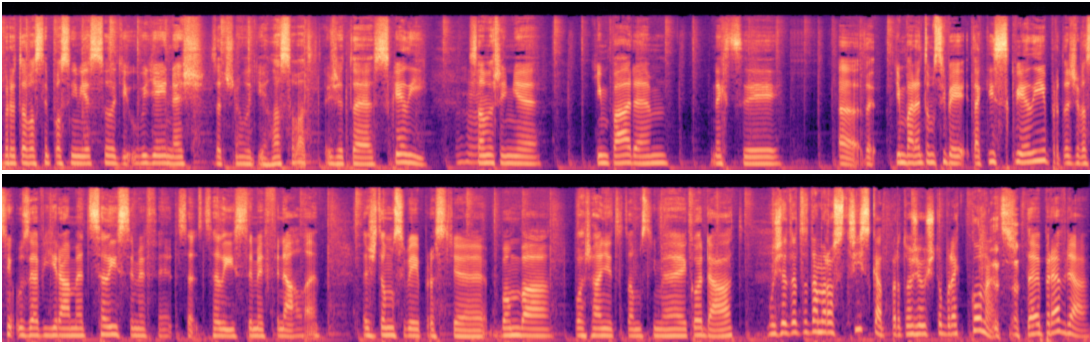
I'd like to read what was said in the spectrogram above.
bude to vlastně poslední věc, co lidi uvidějí, než začnou lidi hlasovat, takže to je skvělý. Mm-hmm. Samozřejmě tím pádem nechci tím pádem to musí být taky skvělý, protože vlastně uzavíráme celý, semifi- se- celý semifinále. Takže to musí být prostě bomba, pořádně to tam musíme jako dát. Můžete to tam roztřískat, protože už to bude konec. To je pravda.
